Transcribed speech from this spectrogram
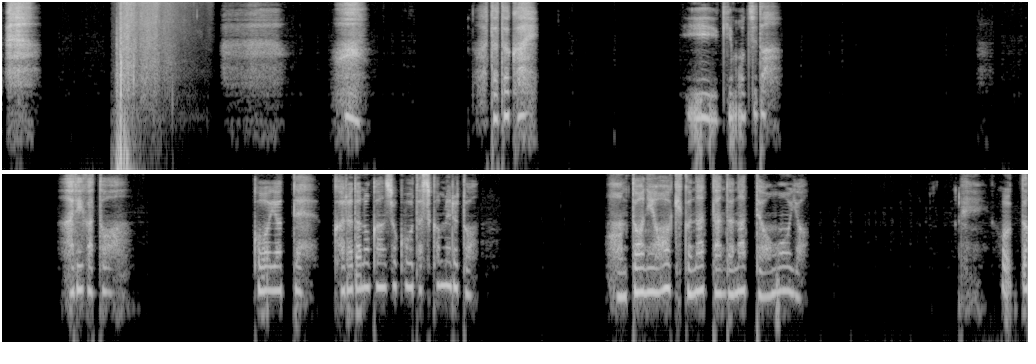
暖かい。いい気持ちだ。ありがとう。こうやって体の感触を確かめると、本当に大きくなったんだなって思うよ。ほんと、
